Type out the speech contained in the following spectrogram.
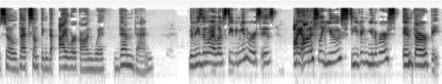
So that's something that i work on with them then. The reason why i love steven universe is i honestly use steven universe in therapy.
